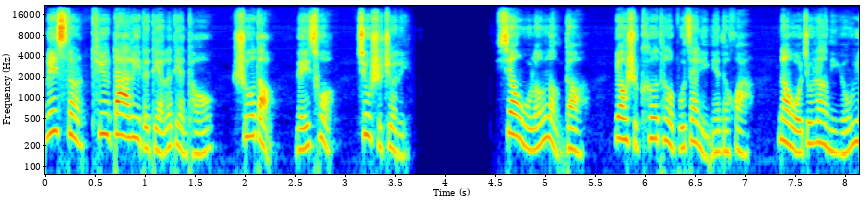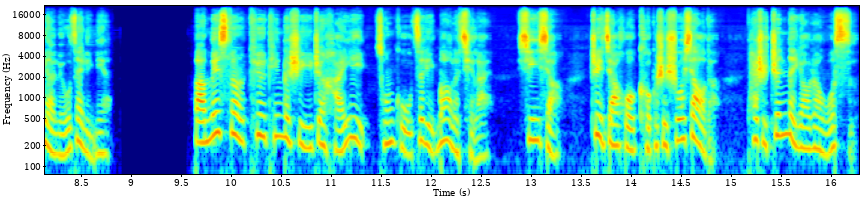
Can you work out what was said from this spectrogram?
？”Mr. Q 大力的点了点头，说道：“没错，就是这里。”向武冷冷道：“要是科特不在里面的话，那我就让你永远留在里面。”把 Mr. Q 听的是一阵寒意从骨子里冒了起来，心想：这家伙可不是说笑的。他是真的要让我死，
